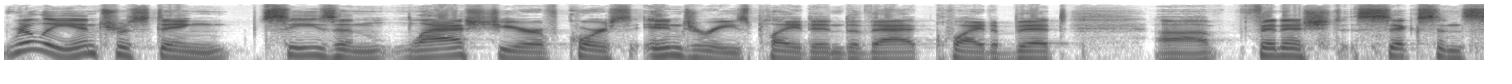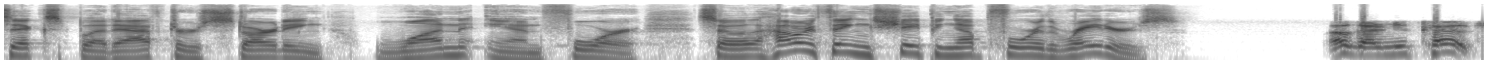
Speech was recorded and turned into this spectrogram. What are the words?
really interesting season last year. Of course, injuries played into that quite a bit. Uh, finished six and six, but after starting one and four. So, how are things shaping up for the Raiders? Oh, got a new coach,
